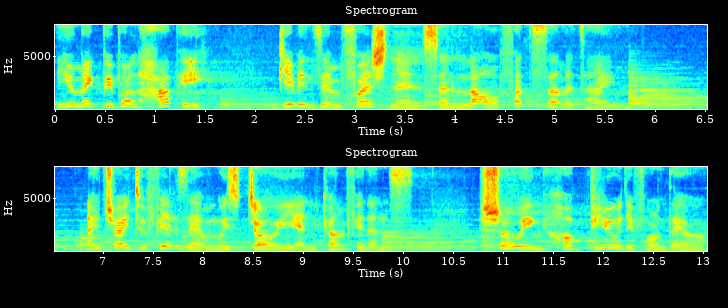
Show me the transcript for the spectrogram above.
You make people happy, giving them freshness and love at summertime. I try to fill them with joy and confidence showing how beautiful they are.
